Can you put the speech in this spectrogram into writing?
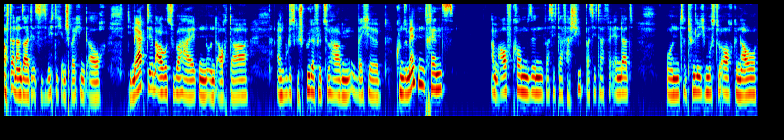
Auf der anderen Seite ist es wichtig, entsprechend auch die Märkte im Auge zu behalten und auch da ein gutes Gespür dafür zu haben, welche Konsumententrends am Aufkommen sind, was sich da verschiebt, was sich da verändert und natürlich musst du auch genau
